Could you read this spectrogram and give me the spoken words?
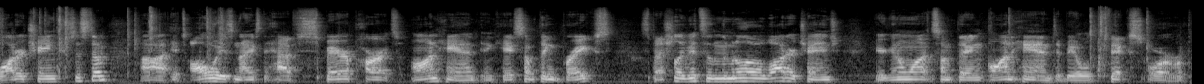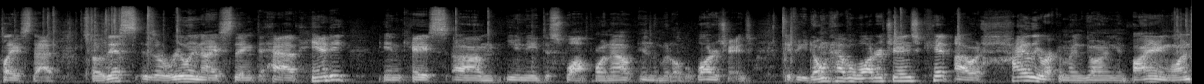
water change system, uh, it's always nice to have spare parts on hand in case something breaks, especially if it's in the middle of a water change you're going to want something on hand to be able to fix or replace that. So this is a really nice thing to have handy in case um, you need to swap one out in the middle of a water change. If you don't have a water change kit, I would highly recommend going and buying one.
